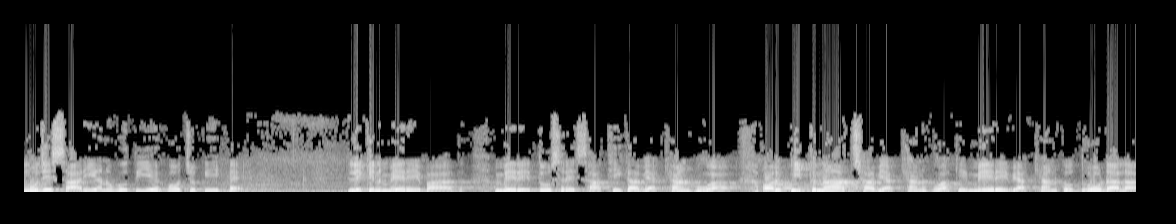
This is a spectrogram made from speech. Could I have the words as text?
मुझे सारी अनुभूति ये हो चुकी है। लेकिन मेरे बाद मेरे दूसरे साथी का व्याख्यान हुआ और इतना अच्छा व्याख्यान हुआ कि मेरे व्याख्यान को धो डाला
